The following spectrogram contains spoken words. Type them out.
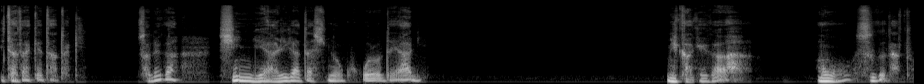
いただけた時それが真にありがたしの心であり見かけがもうすぐだと。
